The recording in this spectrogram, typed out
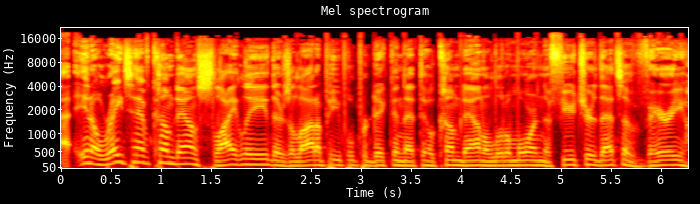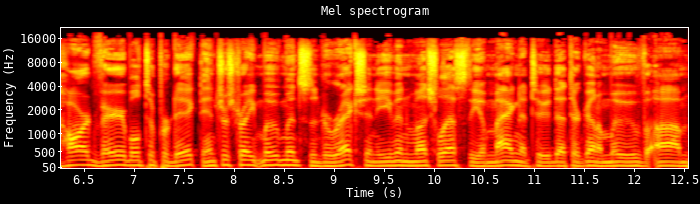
uh, you know, rates have come down slightly. There's a lot of people predicting that they'll come down a little more in the future. That's a very hard variable to predict. Interest rate movements, the direction, even much less the magnitude that they're going to move. Um,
